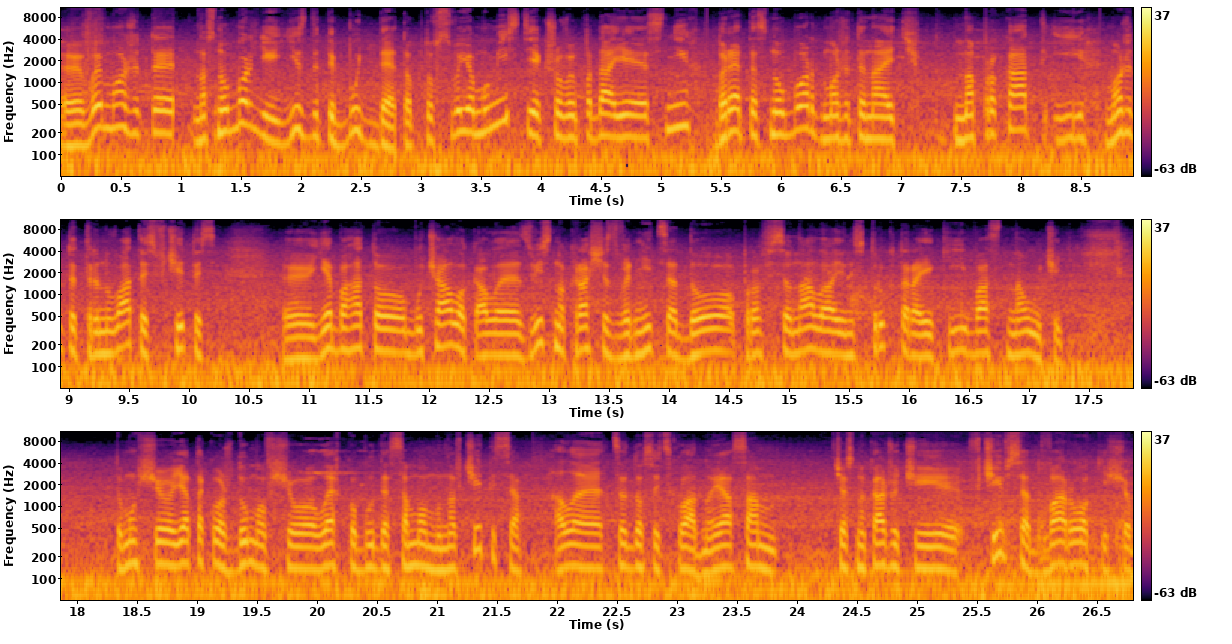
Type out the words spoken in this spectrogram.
Е, Ви можете на сноуборді їздити будь-де. Тобто в своєму місті, якщо випадає сніг, берете сноуборд, можете навіть на прокат і можете тренуватись, вчитись. Е, Є багато обучалок, але звісно краще зверніться до професіонала-інструктора, який вас научить. Тому що я також думав, що легко буде самому навчитися, але це досить складно. Я сам, чесно кажучи, вчився два роки, щоб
